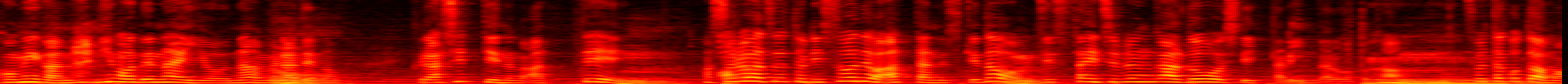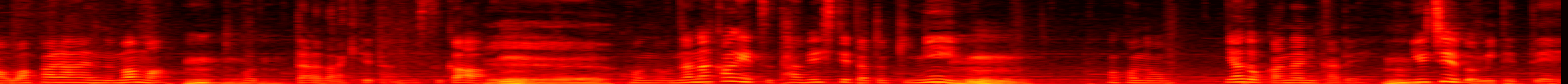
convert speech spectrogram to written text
ゴミが何も出ないような村でのうん。暮らしっていうのがあって。うん。まあ、それはずっと理想ではあったんですけど、うん。実際自分がどうしていったらいいんだろうとか、うんそういったことはまあ分からぬままうんうんこうだらだら来てたんですが、この7ヶ月旅してた時に、ううん。まあ、この宿か何かでうん。YouTube を見てて、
